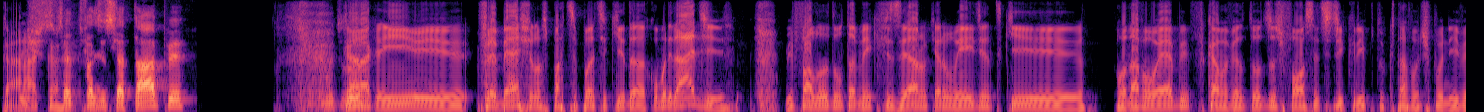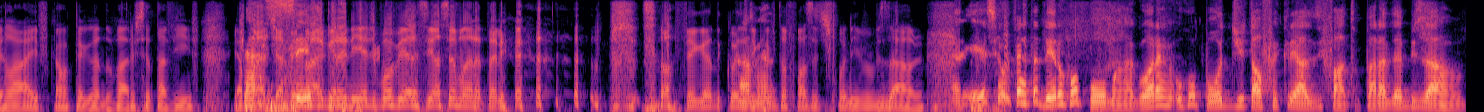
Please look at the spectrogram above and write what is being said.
Caraca. set- fazia o setup. Muito doido. Caraca, e Frebesh, nosso participante aqui da comunidade, me falou de um também que fizeram, que era um agent que rodava web, ficava vendo todos os faucets de cripto que estavam disponíveis lá e ficava pegando vários centavinhos. E a parada tinha feito uma graninha de bobeira assim uma semana, tá ligado? Só pegando coisa Ah, de merda. cripto faucet disponível. Bizarro, né? Cara, Esse é o verdadeiro robô, mano. Agora o robô digital foi criado de fato. A parada é bizarro.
